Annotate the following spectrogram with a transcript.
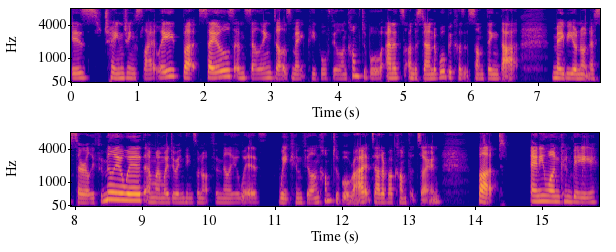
is changing slightly but sales and selling does make people feel uncomfortable and it's understandable because it's something that maybe you're not necessarily familiar with and when we're doing things we're not familiar with we can feel uncomfortable right? It's out of our comfort zone. But anyone can be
